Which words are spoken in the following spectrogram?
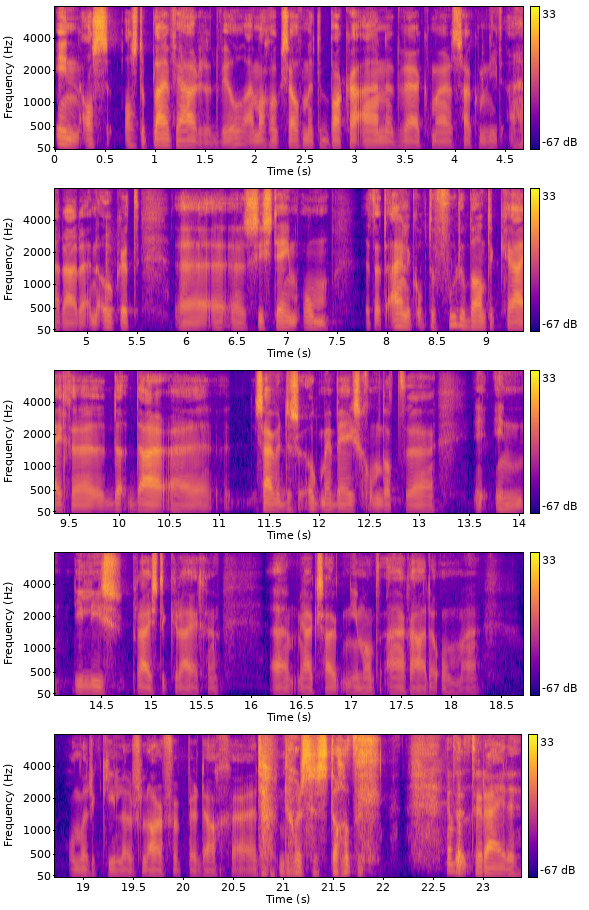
in als, als de pluimveehouder dat wil. Hij mag ook zelf met de bakker aan het werk, maar dat zou ik hem niet aanraden. En ook het uh, uh, systeem om het uiteindelijk op de voederband te krijgen, daar uh, zijn we dus ook mee bezig om dat in die leaseprijs te krijgen. Um, ja, ik zou het niemand aanraden om honderden kilo's larven per dag door zijn stal te, te, te, rijden.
